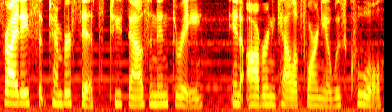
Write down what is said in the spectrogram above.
Friday, September 5th, 2003, in Auburn, California was cool.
